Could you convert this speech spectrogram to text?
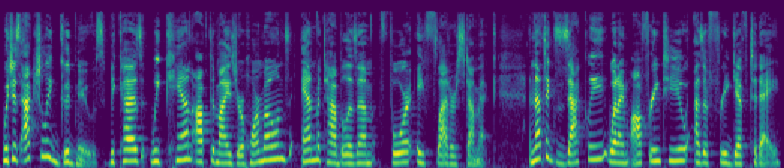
which is actually good news because we can optimize your hormones and metabolism for a flatter stomach. And that's exactly what I'm offering to you as a free gift today.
